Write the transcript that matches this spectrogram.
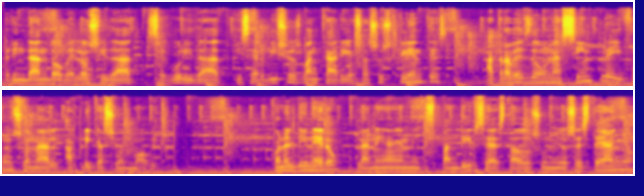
brindando velocidad, seguridad y servicios bancarios a sus clientes a través de una simple y funcional aplicación móvil. Con el dinero planean expandirse a Estados Unidos este año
